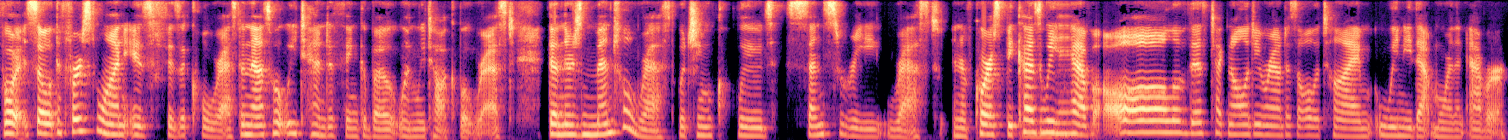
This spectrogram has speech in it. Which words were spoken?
For so the first one is physical rest, and that's what we tend to think about when we talk about rest. Then there's mental rest, which includes sensory rest, and of course, because we mm-hmm. have all of this technology around us all the time, we need that more than ever.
